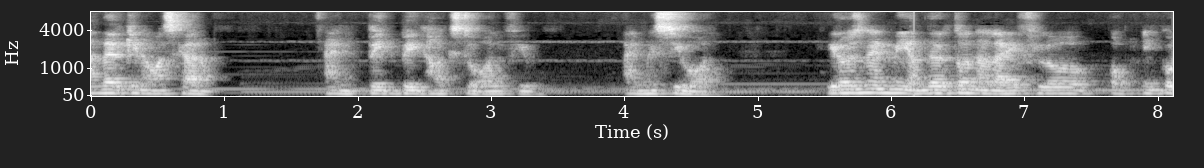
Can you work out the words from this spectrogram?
అందరికీ నమస్కారం. And big big hugs to all of you I miss you all ఈరోజు నేను మీ అందరితో నా లైఫ్లో ఇంకో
